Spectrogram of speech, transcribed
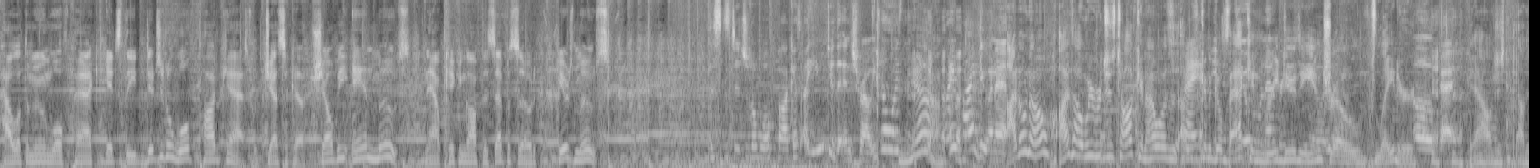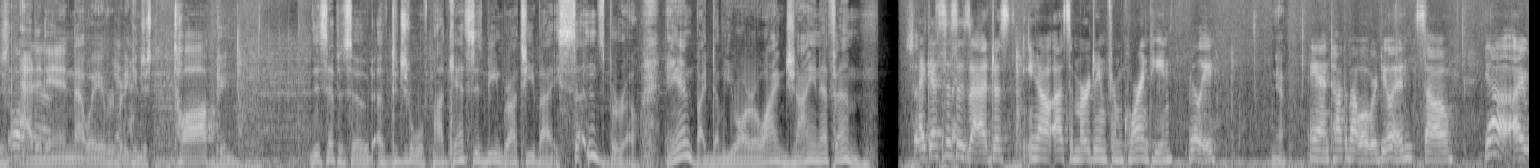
Howl at the Moon Wolf Pack. It's the Digital Wolf Podcast with Jessica, Shelby, and Moose. Now, kicking off this episode, here's Moose. This is Digital Wolf Podcast. Oh, you do the intro. You always Yeah. Why am I doing it? I don't know. I thought we were just talking. I was I was Right. gonna You go just back do it and whenever redo the feel, intro later. oh, okay. Yeah, I'll just I'll just Oh, add it yeah. in. That way everybody Yeah. can just talk and this episode of Digital Wolf Podcast is being brought to you by Sutton's Burrow and by WROI Giant FM. I guess this is uh, just you know us emerging from quarantine, really, Yeah. and talk about what we're doing. So Yeah, I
